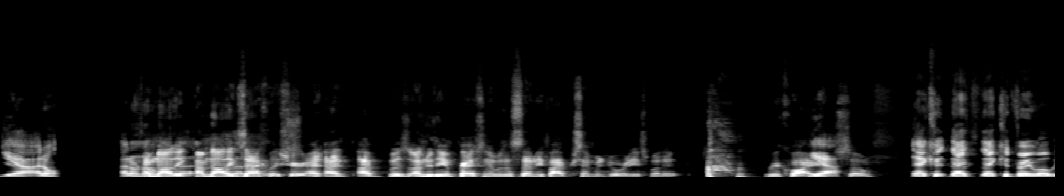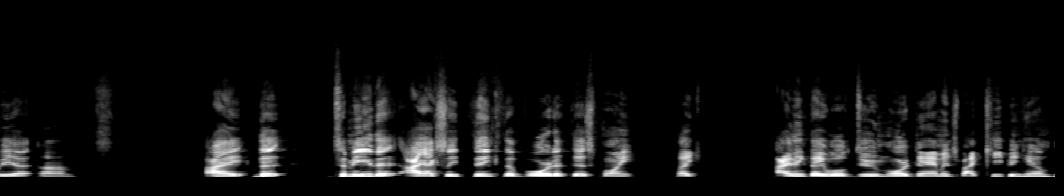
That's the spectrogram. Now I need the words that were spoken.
Yeah, I don't I don't know. I'm not. that- I'm not exactly sure. I, I I was under the impression it was a 75 percent majority is what it required. Yeah. So That could that that could very well be it. Um, I the to me that I actually think the board at this point, like, I think they will do more damage by keeping him,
